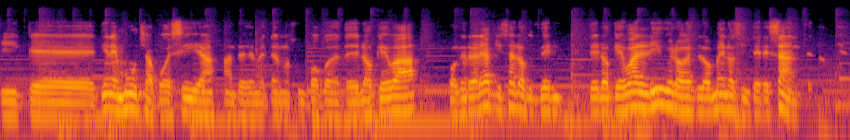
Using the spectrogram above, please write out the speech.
y que tiene mucha poesía, antes de meternos un poco de, lo que va, porque en realidad quizás de, lo que va el libro es lo menos interesante también.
